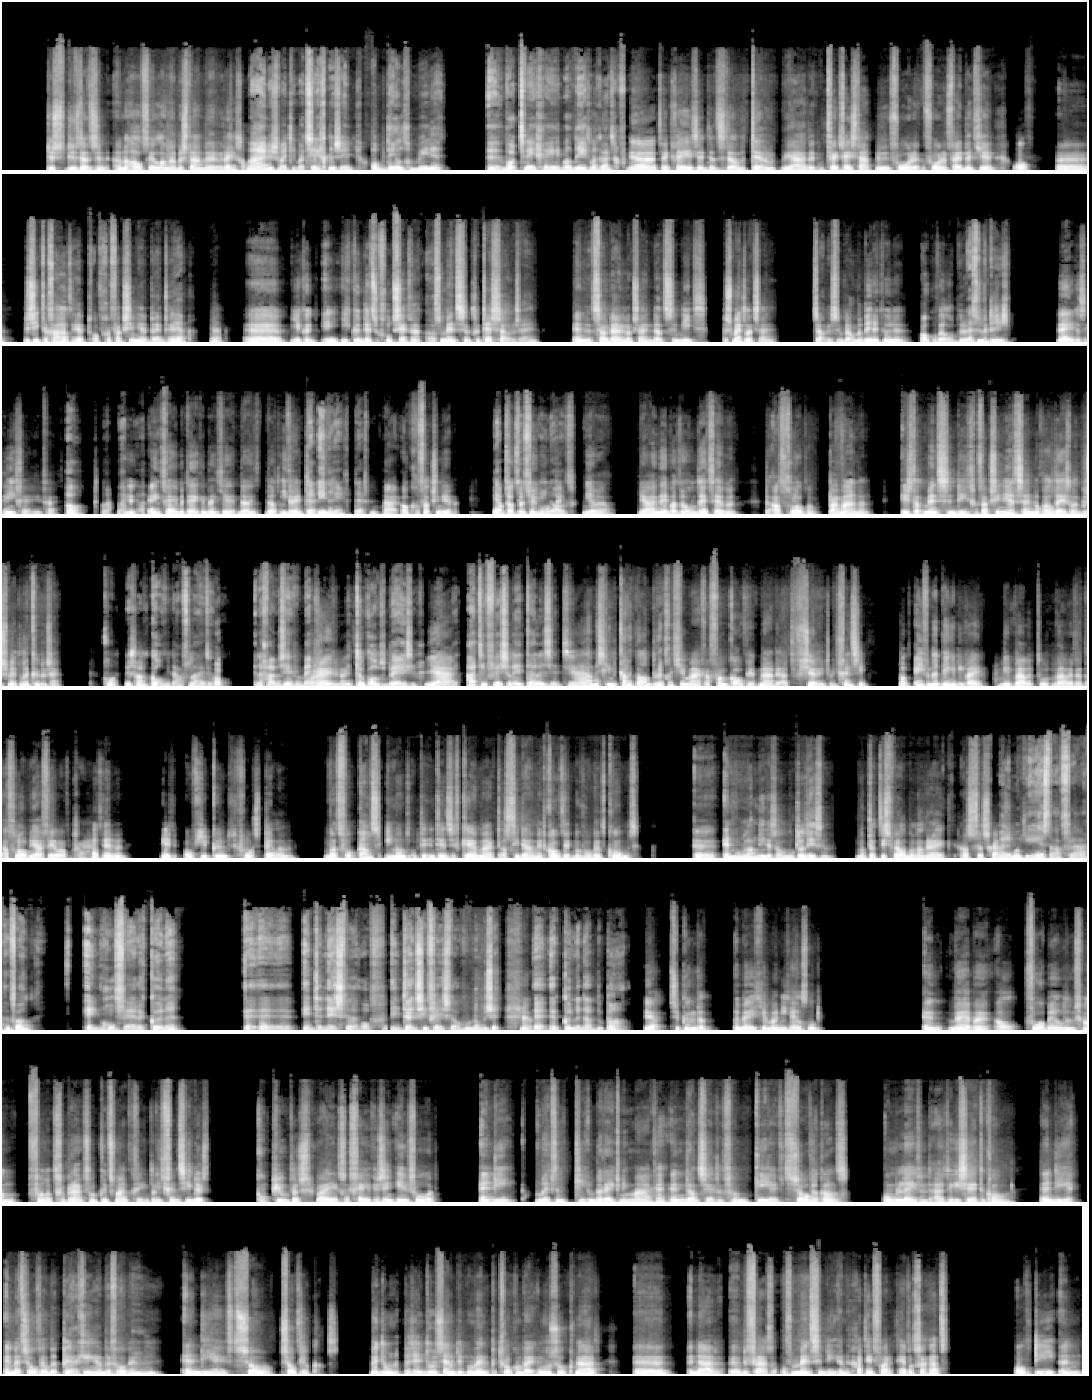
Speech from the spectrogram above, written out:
Dus, dus dat is een, een al veel langer bestaande regel. Maar dus wat je wat zegt, dus in, op deelgebieden eh, wordt 2G wel degelijk uitgevoerd. Ja, 2G is, dat is dan de term. Ja, de, 2G staat nu voor, voor het feit dat je of eh, de ziekte gehad hebt of gevaccineerd bent. Hè? Ja, ja. Eh, je, kunt, je kunt net zo goed zeggen als mensen getest zouden zijn. En het zou duidelijk zijn dat ze niet besmettelijk zijn. Zouden ze wel naar binnen kunnen. Ook wel op druk. Dat is dus 3. Nee, dat is 1G in feite. Oh, 1G betekent dat, je, dat, dat iedereen dat iedereen getest moet Nou, ook gevaccineerd. Ja, we dat is toch natuurlijk ontdekt. Jawel. Ja, nee, wat we ontdekt hebben de afgelopen paar maanden. Is dat mensen die gevaccineerd zijn nog wel degelijk besmettelijk kunnen zijn. Goed, dus gaan we COVID afsluiten. Op. En dan gaan we eens even met de toekomst bezig. Ja, Artificial intelligence. ja, misschien kan ik wel een bruggetje maken van COVID naar de artificiële intelligentie. Want een van de dingen die wij, die, waar, we toen, waar we het afgelopen jaar veel over gehad hebben, is of je kunt voorspellen wat voor kans iemand op de intensive care maakt als hij daar met COVID bijvoorbeeld komt. eh, en hoe lang die er zal moeten liggen. Want dat is wel belangrijk als Maar gaat. dan moet je eerst afvragen van in hoeverre kunnen eh, eh, internisten of intensivisten of hoe noemen ze het, Ja. kunnen dat bepalen. Ja, ze kunnen dat een beetje, maar niet heel goed. En we hebben al voorbeelden van, van het gebruik van kunstmatige intelligentie, dus computers waar je gegevens in invoert en die met een, die een berekening maken en dan zeggen van die heeft zoveel kans om levend uit de IC te komen en, die, en met zoveel beperkingen bijvoorbeeld. En die heeft zo, zoveel kans. We, doen, we zijn, doen, zijn op dit moment betrokken bij onderzoek naar, eh, naar eh, de vraag of mensen die een hartinfarct hebben gehad, of die een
